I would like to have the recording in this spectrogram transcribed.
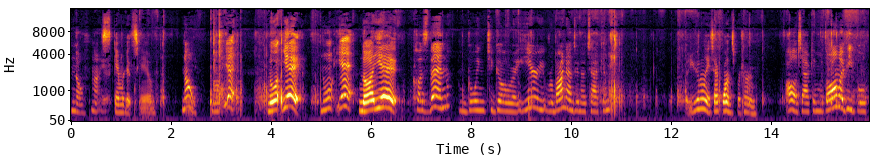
No, not yet. Scammer gets scammed. No, not yet. Not yet. Not yet. Not yet. Because then I'm going to go right here. Robonyan's going to attack him. But you can only attack once per turn. I'll attack him with all my people.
